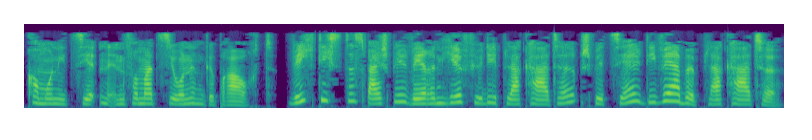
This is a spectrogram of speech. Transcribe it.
kommunizierten Informationen gebraucht. Wichtigstes Beispiel wären hierfür die Plakate, speziell die Werbeplakate.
